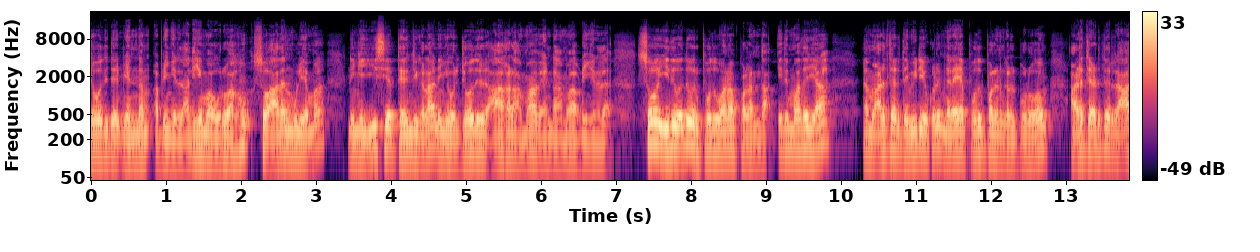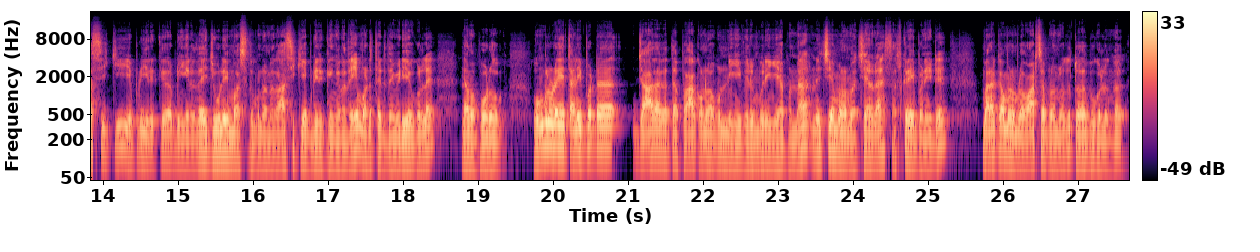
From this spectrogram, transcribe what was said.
ஜோதிடம் எண்ணம் அப்படிங்கிறது அதிகமாக உருவாகும். ஸோ அதன் மூலியமாக நீங்கள் ஈஸியாக தெரிஞ்சுக்கலாம். நீங்கள் ஒரு ஜோதிடர் ஆகலாமா வேண்டாமா அப்படிங்கிறத. ஸோ இது வந்து ஒரு பொதுவான பலன் தான் இது மாதிரியாக நம்ம அடுத்தடுத்த வீடியோக்களும் நிறைய பொது பலன்கள் போடுவோம். அடுத்தடுத்து ராசிக்கு எப்படி இருக்குது அப்படிங்கிறத ஜூலை மாதத்துக்கு உண்டான ராசிக்கு எப்படி இருக்குங்கிறதையும் அடுத்தடுத்த வீடியோக்குள்ளே நம்ம போடுவோம். உங்களுடைய தனிப்பட்ட ஜாதகத்தை பார்க்கணும் அப்படின்னு நீங்கள் விரும்புகிறீங்க அப்படின்னா நிச்சயமாக நம்ம சேனலை சப்ஸ்கிரைப் பண்ணிவிட்டு மறக்காமல் நம்மளோட வாட்ஸ்அப் நம்பருக்கு தொடர்பு கொள்ளுங்கள்.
